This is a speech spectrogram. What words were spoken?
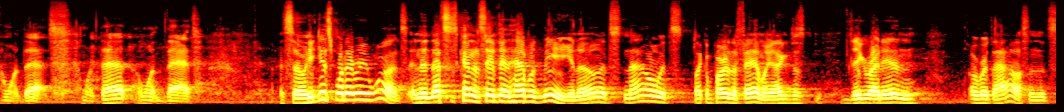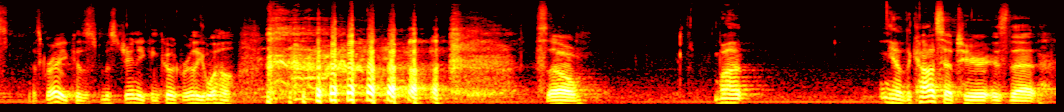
I want that, I want that, I want that. And so he gets whatever he wants. And then that's kind of the same thing that happened with me, you know. It's now it's like I'm part of the family. I can just dig right in over at the house and it's it's great because Miss Jenny can cook really well. so but you know, the concept here is that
